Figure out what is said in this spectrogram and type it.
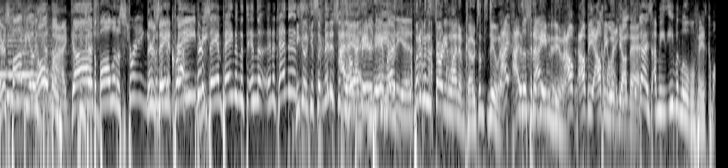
There's Fabio. He's oh got the, my gosh. He's got the ball in a string. There's Even in the Zan. Payne. There's He- Zan Payne in the in the in attendance. He's gonna get some minutes today. I hope I they're damn right he is. Put him in the starting lineup, coach. Let's do it. I- I- this listen, is the I game agree. to do it. I'll, I'll be I'll be with on, you on that. You guys, I mean, even Louisville fans, come on,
